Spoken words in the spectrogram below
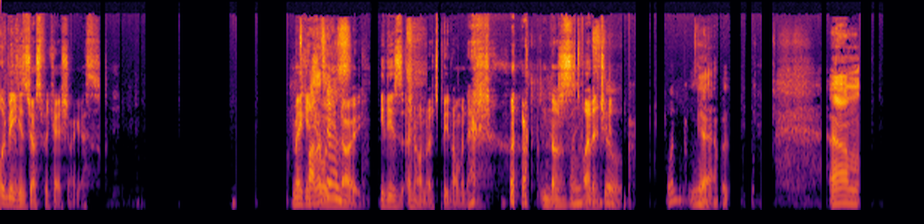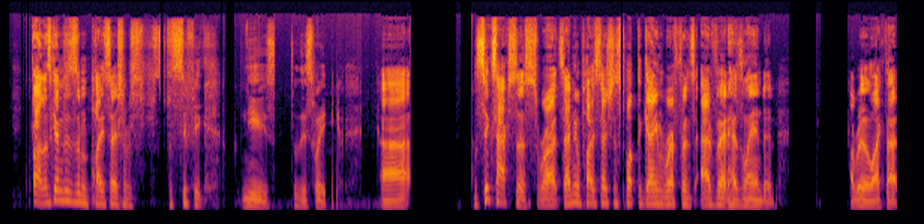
would be his justification, I guess. Making Oh, sure you know it is an honor to be nominated, not just a platitude. still- yeah, but um, all right, let's get into some PlayStation specific news for this week. Uh, the SixthAxis writes annual PlayStation Spot the Game reference advert has landed. I really like that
